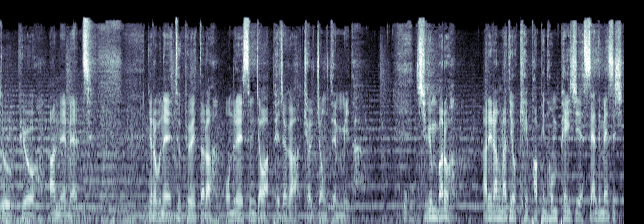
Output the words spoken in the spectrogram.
투표 안내 멘트 여러분의 투표에 따라 오늘의 승자와 패자가 결정됩니다 지금 바로 아리랑 라디오 K-Poppin' 홈페이지에 Send Message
